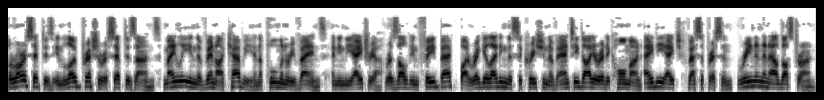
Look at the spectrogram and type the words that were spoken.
Baroreceptors in low-pressure receptor zones mainly in the venae cavae and the pulmonary veins, and in the atria result in feedback by regulating the secretion of antidiuretic hormone ADH, vasopressin, renin and aldosterone.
